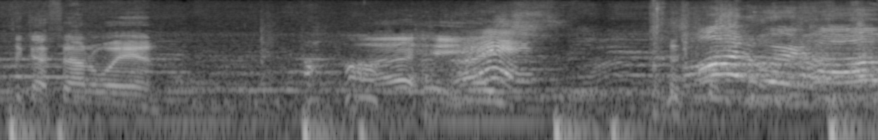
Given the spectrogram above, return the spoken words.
I think I found a way in. Oh. Hey! Onward, huh?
